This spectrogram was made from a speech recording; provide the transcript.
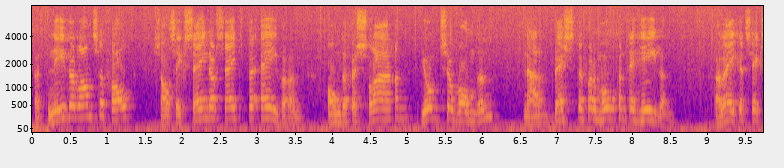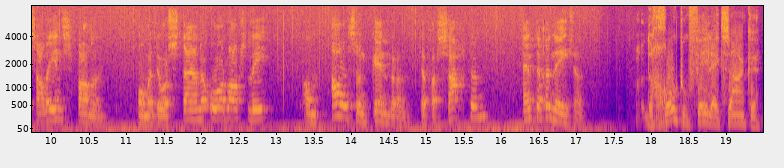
Het Nederlandse volk zal zich zijnerzijds beijveren om de geslagen Joodse wonden naar het beste vermogen te helen. Gelijk het zich zal inspannen om het doorstaande oorlogsleed aan al zijn kinderen te verzachten en te genezen. de grote hoeveelheid zaken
